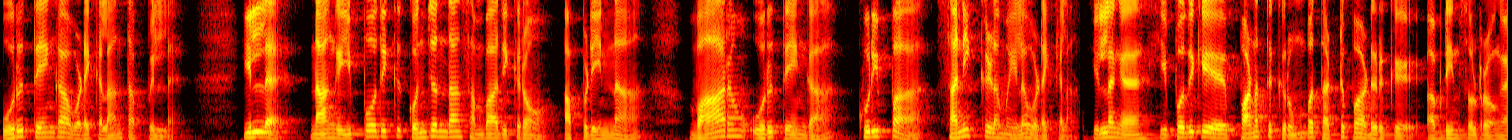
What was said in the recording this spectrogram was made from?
ஒரு தேங்காய் உடைக்கலாம் தப்பில்லை. இல்லை நாங்கள் இப்போதைக்கு கொஞ்சம்தான் சம்பாதிக்கிறோம் அப்படின்னா வாரம் ஒரு தேங்காய் குறிப்பாக சனிக்கிழமையில் உடைக்கலாம். இல்லைங்க இப்போதைக்கு பணத்துக்கு ரொம்ப தட்டுப்பாடு இருக்குது அப்படின்னு சொல்கிறவங்க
